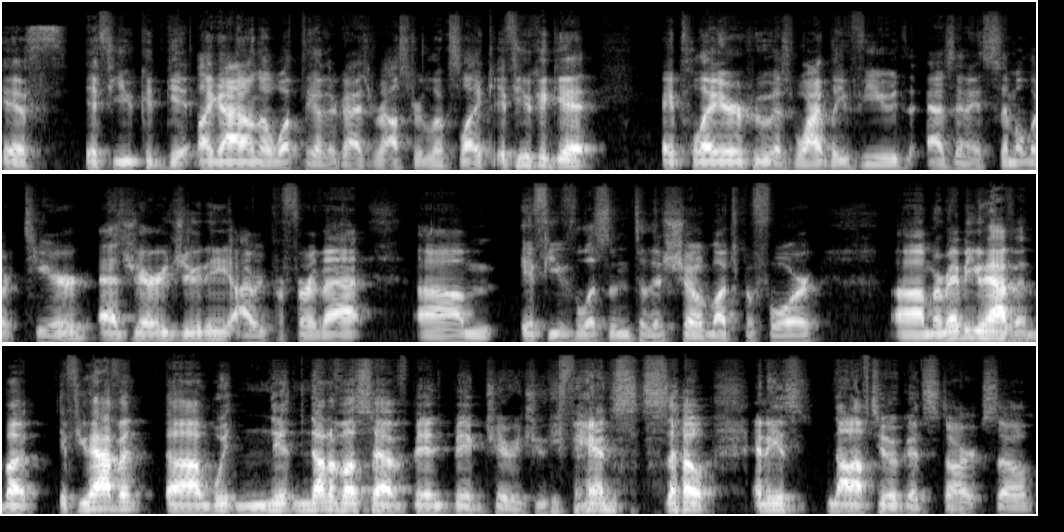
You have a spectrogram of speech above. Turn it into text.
if if you could get like I don't know what the other guy's roster looks like. If you could get a player who is widely viewed as in a similar tier as Jerry Jeudy, I would prefer that. Um, if you've listened to this show much before, um, or maybe you haven't. But if you haven't, uh, we, n- none of us have been big Jerry Jeudy fans. So, and he's not off to a good start. So,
